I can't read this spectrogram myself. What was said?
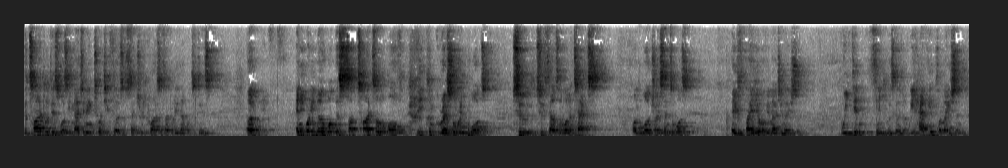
the title of this was Imagining 21st Century Crisis. I believe that what it is. Um, anybody know what the subtitle of the congressional report to the 2001 attacks on the World Trade Center was? A failure of imagination. We didn't think it was going to be. We had the information.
